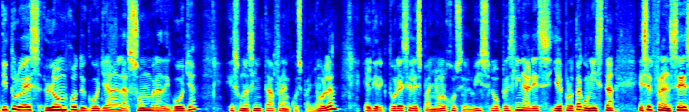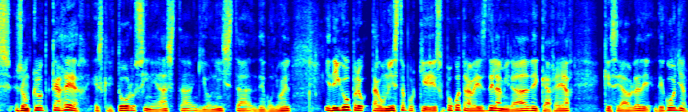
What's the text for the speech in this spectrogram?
título es L'ombre de Goya, la sombra de Goya. Es una cinta franco-española. El director es el español José Luis López Linares y el protagonista es el francés Jean-Claude Carrère, escritor, cineasta, guionista de Buñuel. Y digo protagonista porque es un poco a través de la mirada de Carrère que se habla de, Goya.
